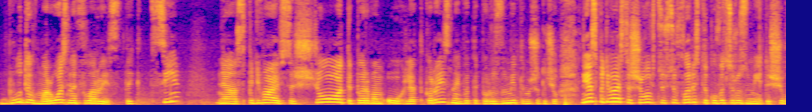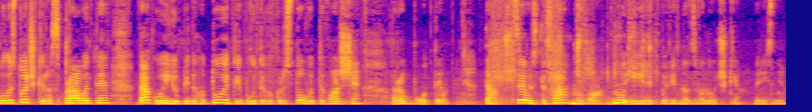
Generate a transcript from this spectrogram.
буде в морозній флористиці. Е, Сподіваюся, що тепер вам огляд корисний, ви тепер розумієте, що до чого. Ну, я сподіваюся, що ви в цю всю флористику ви це розумієте, що ви листочки розправите, так, ви її підготуєте і будете використовувати ваші роботи. Так, це ось така нова. Ну і відповідно дзвоночки різні.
